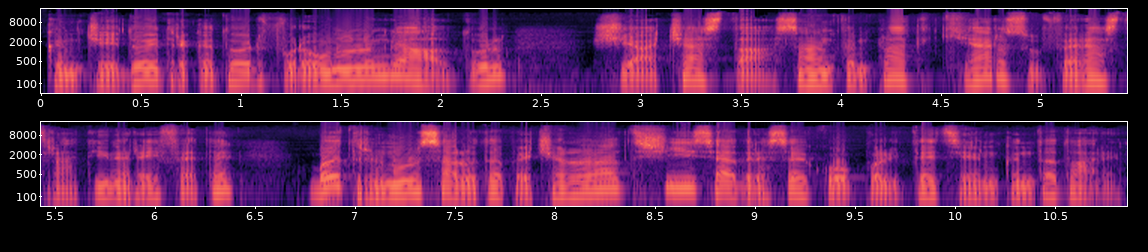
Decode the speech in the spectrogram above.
Când cei doi trecători fură unul lângă altul și aceasta s-a întâmplat chiar sub fereastra tinerei fete, bătrânul salută pe celălalt și îi se adresă cu o politețe încântătoare.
